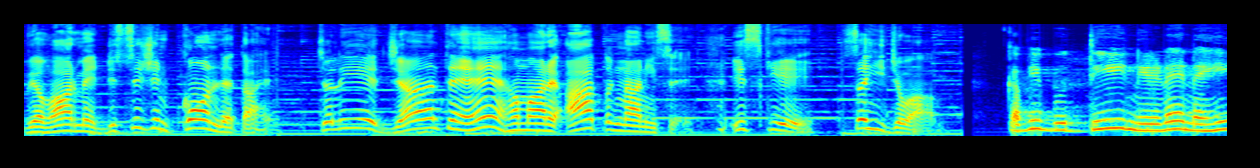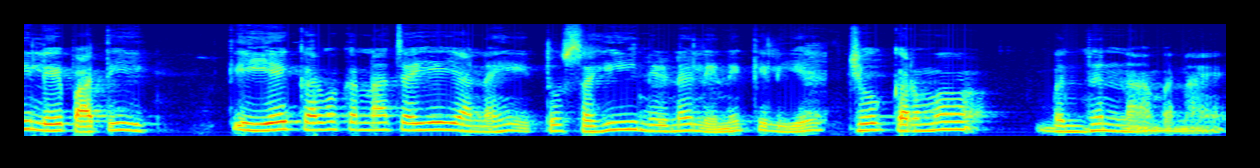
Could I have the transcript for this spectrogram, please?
व्यवहार में डिसीज़न कौन लेता है? चलिए जानते हैं हमारे आत्मज्ञानी से। इसके सही जवाब। कभी बुद्धि निर्णय नहीं ले पाती कि ये कर्म करना चाहिए या नहीं तो सही निर्णय लेने के लिए जो कर्म बंधन ना बनाए।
